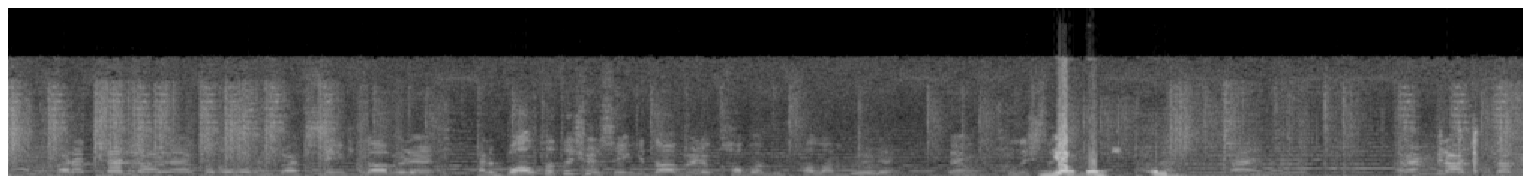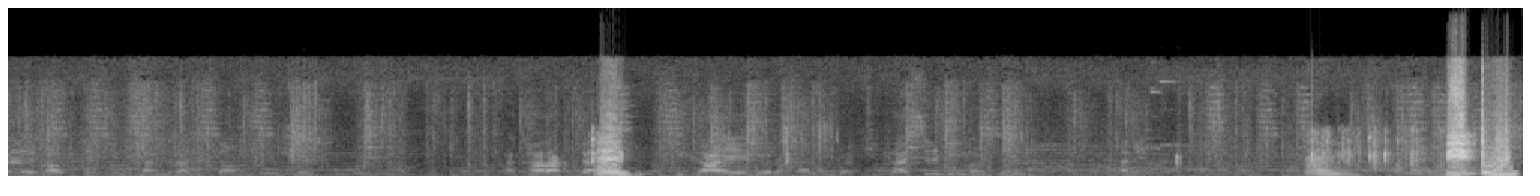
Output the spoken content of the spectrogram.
yani karakterle alakalı olabilir. Belki seninki daha böyle hani balta taşıyor, seninki daha böyle kaba bir falan böyle. Benim. Aynen. Ya Ben birazcık daha böyle alttakiyim, sen birazcık daha e, şeysin böyle. Yani karakter, Aynen. hikayeye göre falan belki. Hikayesini bilmiyoruz oyun. Hani, Aynen. hani Bir oyun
